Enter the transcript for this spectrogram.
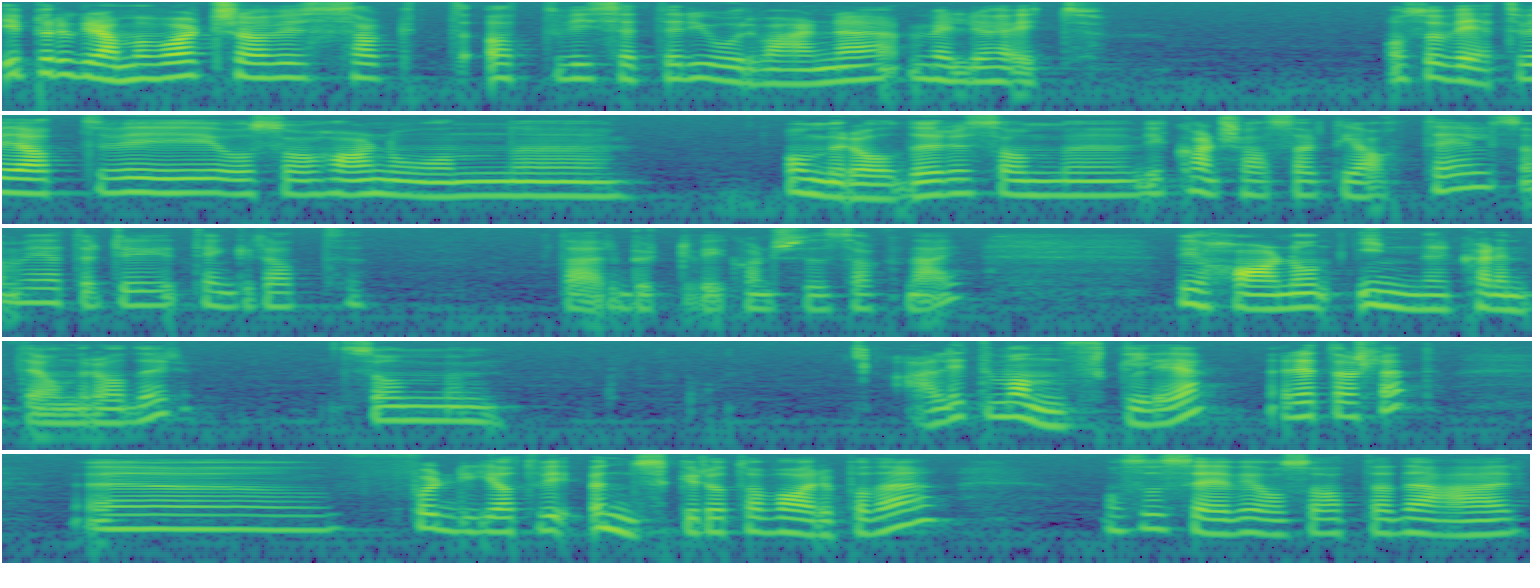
I, programmet vårt så har vi sagt at vi setter jordvernet veldig høyt. Og så vet vi at vi også har noen uh, områder som uh, vi kanskje har sagt ja til, som vi ettertid tenker at der burde vi kanskje sagt nei. Vi har noen inneklemte områder som er litt vanskelige, rett og slett. Uh, fordi at vi ønsker å ta vare på det. Og så ser vi også at det er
